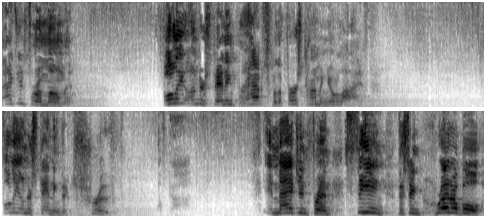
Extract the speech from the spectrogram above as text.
Imagine for a moment fully understanding, perhaps for the first time in your life, fully understanding the truth. Imagine, friend, seeing this incredible,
